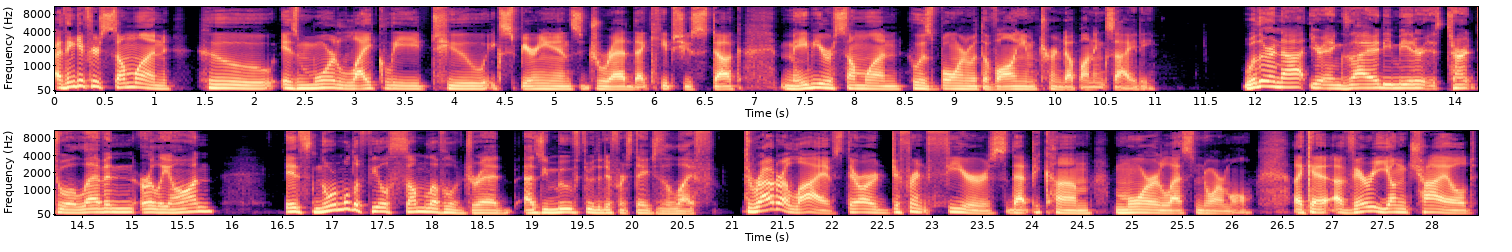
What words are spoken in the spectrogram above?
I think if you're someone who is more likely to experience dread that keeps you stuck, maybe you're someone who is born with the volume turned up on anxiety. Whether or not your anxiety meter is turned to 11 early on, it's normal to feel some level of dread as you move through the different stages of life. Throughout our lives, there are different fears that become more or less normal. Like a, a very young child,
